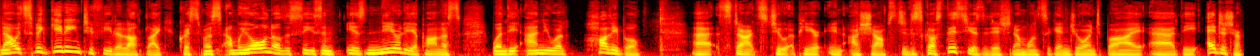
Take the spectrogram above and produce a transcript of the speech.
Now it's beginning to feel a lot like Christmas, and we all know the season is nearly upon us when the annual Holly Bough uh, starts to appear in our shops. To discuss this year's edition, I'm once again joined by uh, the editor,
